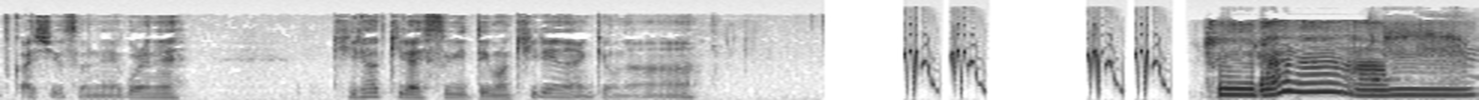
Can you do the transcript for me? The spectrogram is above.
難しいですよね、これね。キラキラしすぎて、今綺麗なんやけどな。つららん。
